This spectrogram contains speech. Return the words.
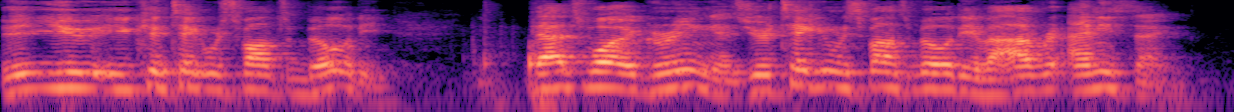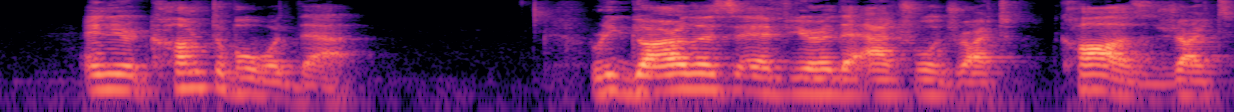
You you can take responsibility. That's what agreeing is. You're taking responsibility of every, anything. And you're comfortable with that. Regardless if you're the actual direct cause, direct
